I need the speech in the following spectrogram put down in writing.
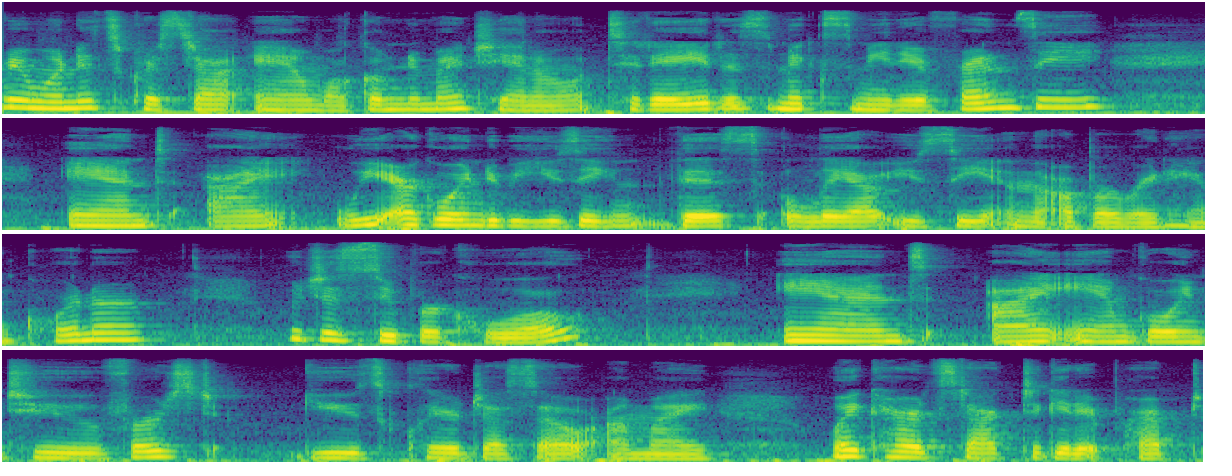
everyone, it's Krista and welcome to my channel. Today it is Mixed Media Frenzy and I we are going to be using this layout you see in the upper right hand corner, which is super cool. And I am going to first use clear gesso on my white cardstock to get it prepped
